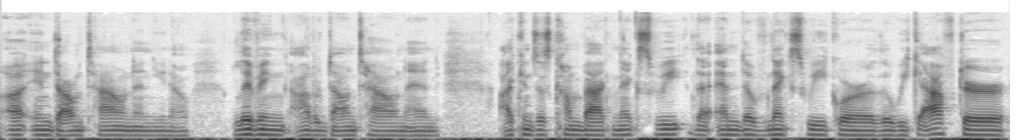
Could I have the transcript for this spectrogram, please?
uh, in downtown and you know living out of downtown, and I can just come back next week, the end of next week or the week after,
